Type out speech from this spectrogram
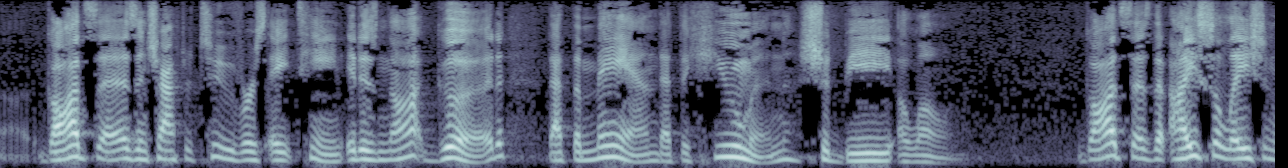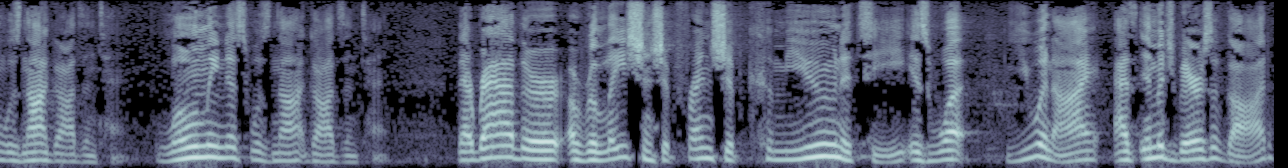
Uh, God says in chapter 2, verse 18, It is not good that the man, that the human, should be alone. God says that isolation was not God's intent, loneliness was not God's intent. That rather, a relationship, friendship, community is what you and I, as image bearers of God,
